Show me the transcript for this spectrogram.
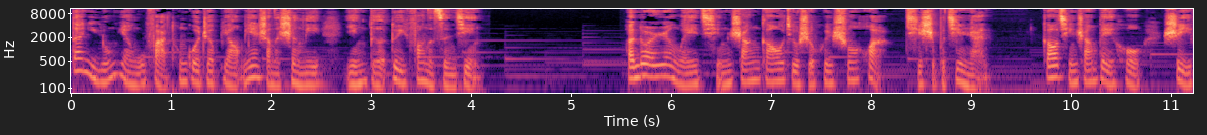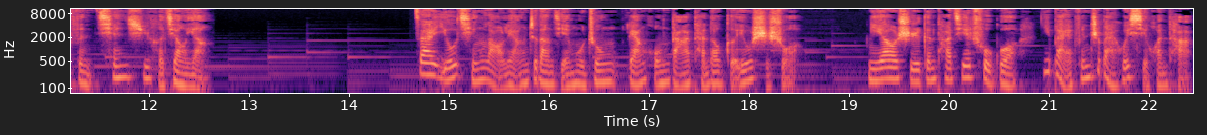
但你永远无法通过这表面上的胜利赢得对方的尊敬。很多人认为情商高就是会说话，其实不尽然。高情商背后是一份谦虚和教养。在《有请老梁》这档节目中，梁宏达谈到葛优时说：“你要是跟他接触过，你百分之百会喜欢他。”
